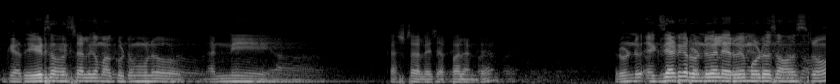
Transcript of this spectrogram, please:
గత ఏడు సంవత్సరాలుగా మా కుటుంబంలో అన్ని కష్టాలే చెప్పాలంటే. రెండు ఎగ్జాక్ట్గా రెండు వేల ఇరవై మూడో సంవత్సరం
